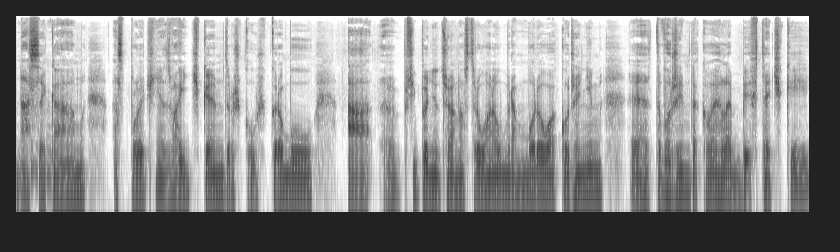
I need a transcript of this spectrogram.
nasekám a společně s vajíčkem, troškou škrobou a e, případně třeba nastrouhanou bramborou a kořením e, tvořím takovéhle biftečky,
